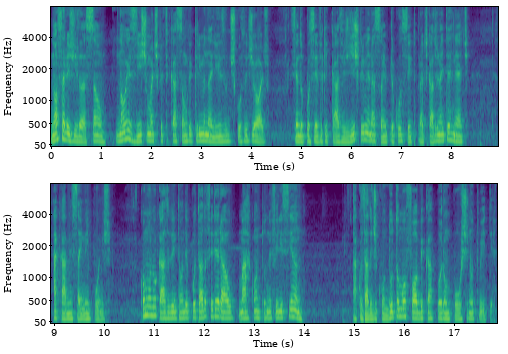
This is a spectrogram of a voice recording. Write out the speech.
Nossa legislação não existe uma tipificação que criminalize o discurso de ódio, sendo possível que casos de discriminação e preconceito praticados na internet acabem saindo impunes. Como no caso do então deputado federal Marco Antônio Feliciano, acusado de conduta homofóbica por um post no Twitter.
